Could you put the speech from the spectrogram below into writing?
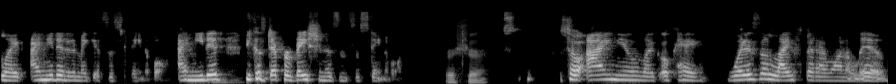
like I needed to make it sustainable. I needed, mm. because deprivation isn't sustainable. For sure. So I knew, like, okay, what is the life that I want to live?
